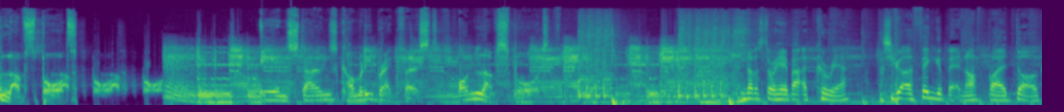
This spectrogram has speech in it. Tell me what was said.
Love Sport. Ian Stone's Comedy Breakfast on Love Sport. Another story here about a courier. She got her finger bitten off by a dog,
